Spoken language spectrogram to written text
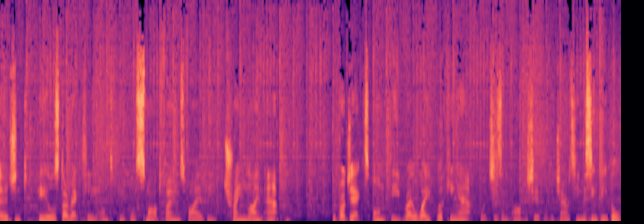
urgent appeals directly onto people's smartphones via the Trainline app the project on the Railway Booking app, which is in partnership with the charity Missing People,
